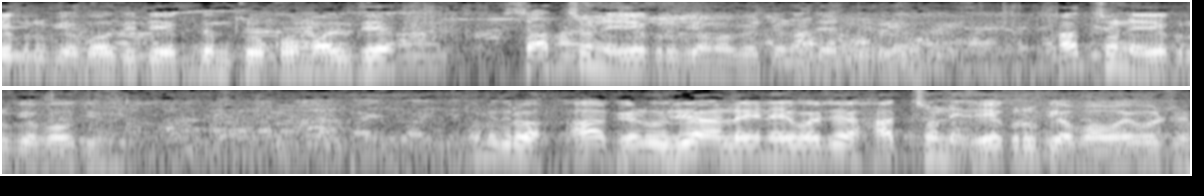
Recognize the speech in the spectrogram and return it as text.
એક રૂપિયા ભાવ થયો એકદમ ચોખ્ખો માલ છે. સાતસો ને એક રૂપિયામાં વેચાણ છે ટુકડા સાતસો ને એક રૂપિયા ભાવ થયો મિત્રો, આ ખેડૂત છે, આ લઈને આવ્યા છે. સાતસો ને એક રૂપિયા ભાવ આવ્યો છે.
